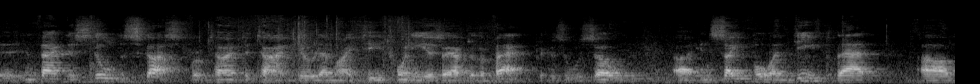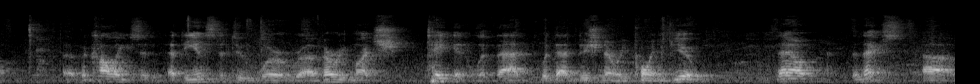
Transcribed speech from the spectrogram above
uh, in fact, is still discussed from time to time here at MIT 20 years after the fact because it was so uh, insightful and deep that uh, the colleagues at, at, the Institute were uh, very much taken with that, with that visionary point of view. Now, the next uh,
